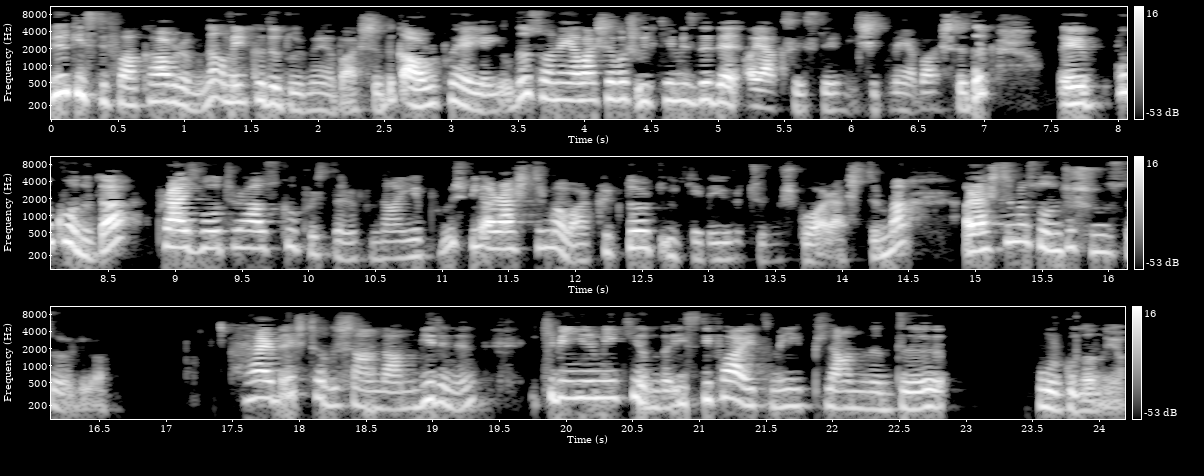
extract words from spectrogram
Büyük istifa kavramını Amerika'da duymaya başladık. Avrupa'ya yayıldı. Sonra yavaş yavaş ülkemizde de ayak seslerini işitmeye başladık. E, bu konuda PricewaterhouseCoopers tarafından yapılmış bir araştırma var. 44 ülkede yürütülmüş bu araştırma. Araştırma sonucu şunu söylüyor. Her 5 çalışandan birinin 2022 yılında istifa etmeyi planladığı vurgulanıyor.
